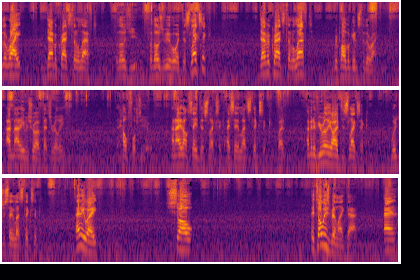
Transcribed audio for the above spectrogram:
the right, Democrats to the left. For those of you, for those of you who are dyslexic, Democrats to the left, Republicans to the right. I'm not even sure if that's really helpful to you. And I don't say dyslexic. I say less dyslexic. But I mean, if you really are dyslexic, what did you say, less dyslexic? Anyway, so it's always been like that. And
